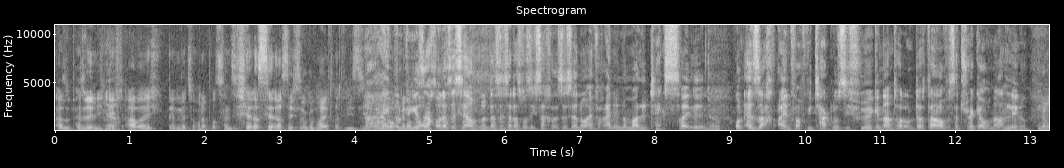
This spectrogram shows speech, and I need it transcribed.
also persönlich Ja. nicht, aber ich bin mir zu 100% sicher, dass der das nicht so gemeint hat, wie es alle Nein, und wie gesagt, haben. und das ist ja auch nur, das ist ja das, was ich sage. Es ist ja nur einfach eine normale Textzeile. Ja. Und er sagt einfach, wie taktlos sich früher genannt hat. Und das, darauf ist der Track ja auch eine Anlehnung. Ja.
